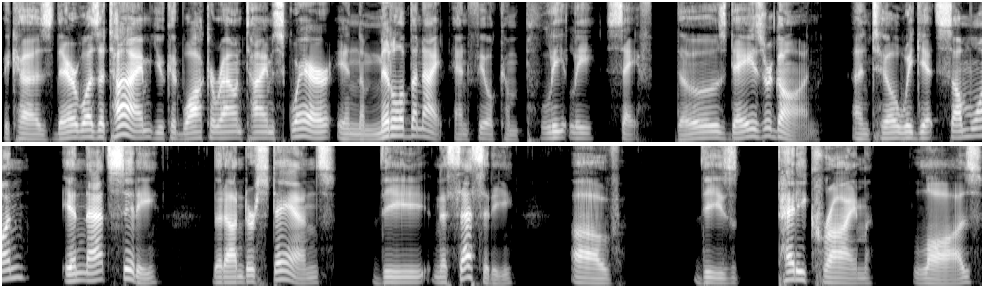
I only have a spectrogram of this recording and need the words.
because there was a time you could walk around Times Square in the middle of the night and feel completely safe. Those days are gone until we get someone in that city that understands the necessity of these petty crime laws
